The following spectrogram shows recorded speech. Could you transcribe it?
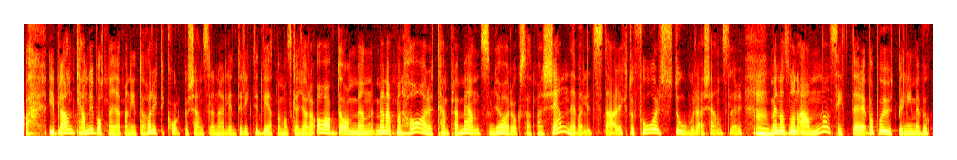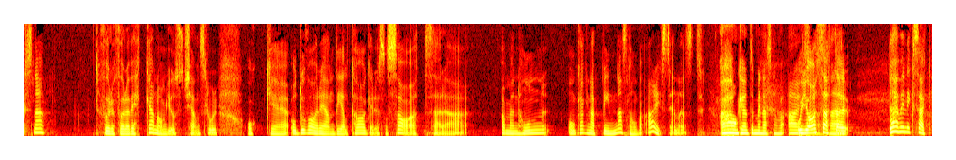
ja, ibland kan det ju bottna i att man inte har riktigt koll på känslorna eller inte riktigt vet vad man ska göra av dem. Men, men att man har ett temperament som gör också att man känner väldigt starkt och får stora känslor. Mm. Medan någon annan sitter, var på utbildning med vuxna förra, förra veckan om just känslor. Och, eh, och då var det en deltagare som sa att så här, ja, men hon, hon kan knappt minnas när hon var arg senast. Ah, hon kan inte minnas när hon var arg Och jag satt där Ja, men exakt.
